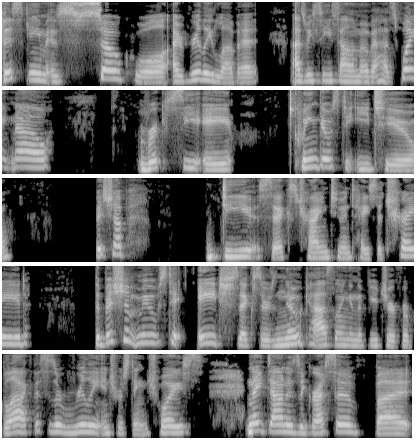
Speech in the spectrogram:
this game is so cool. I really love it. As we see, Salimova has white now. Rook c8. Queen goes to e2. Bishop d6, trying to entice a trade. The bishop moves to h6. There's no castling in the future for black. This is a really interesting choice. Knight down is aggressive, but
